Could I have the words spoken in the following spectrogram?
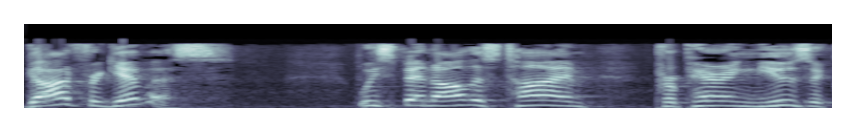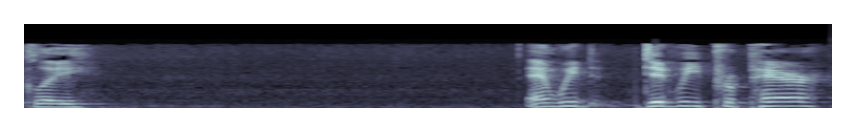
God forgive us. We spend all this time preparing musically. And we, did we prepare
